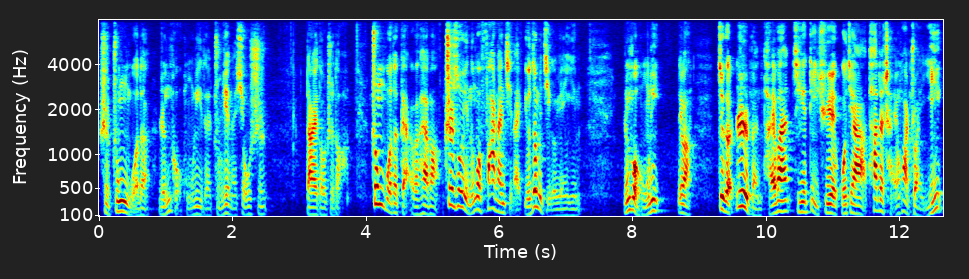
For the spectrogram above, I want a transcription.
是中国的人口红利在逐渐的消失。大家都知道，中国的改革开放之所以能够发展起来，有这么几个原因：人口红利，对吧？这个日本、台湾这些地区国家，它的产业化转移，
